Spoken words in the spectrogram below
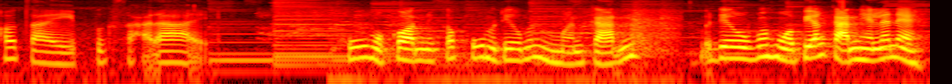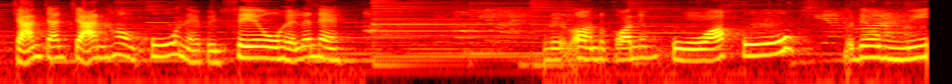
เข้าใจปรึกษาได้ครูเมื่อก่อนนี่ก็ครูมาเดียวมันเหมือนกันมาเดียวมาหัวเปียงกันเห็นแล้วเนี่ยจานจานจานห้องครูเนี่ยเป็นเซลล์เห็นแล้วเนี่ยเดือดร้อนแตะกอนนี่หัวครูมาเดียวมันมี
